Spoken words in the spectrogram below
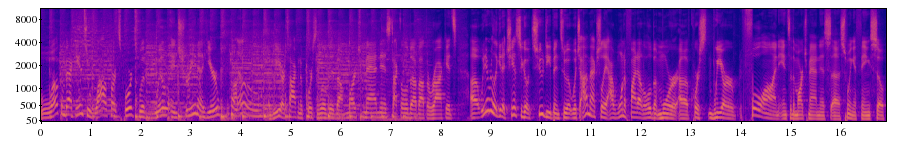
Welcome back into Wild Card Sports with Will and Trina here. Hello. We are talking, of course, a little bit about March Madness. Talked a little bit about the Rockets. Uh, we didn't really get a chance to go too deep into it, which I'm actually I want to find out a little bit more. Uh, of course, we are full on into the March Madness uh, swing of things. So,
